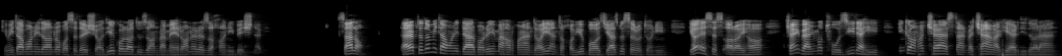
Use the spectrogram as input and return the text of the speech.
که می توانید آن را با صدای شادی کلاهدوزان و مهران رضاخانی بشنوید. سلام در ابتدا می توانید درباره مهار کننده های انتخابی بازجذب سروتونین یا SSRI ها کمی برای ما توضیح دهید اینکه آنها چه هستند و چه عملکردی دارند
